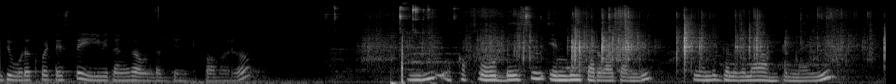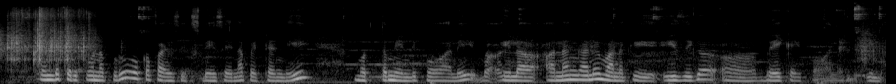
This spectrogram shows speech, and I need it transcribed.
ఇది ఉడకపెట్టేస్తే ఈ విధంగా ఉండదు దీనికి పవర్ ఇది ఒక ఫోర్ డేస్ ఎండిన తర్వాత అండి ఎండి గలగలా అంటున్నాయి. ఎండ సరిపోయినప్పుడు ఒక ఫైవ్ సిక్స్ డేస్ అయినా పెట్టండి. మొత్తం ఎండిపోవాలి. ఇలా అనంగానే మనకి ఈజీగా బ్రేక్ అయిపోవాలండి ఇలా.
